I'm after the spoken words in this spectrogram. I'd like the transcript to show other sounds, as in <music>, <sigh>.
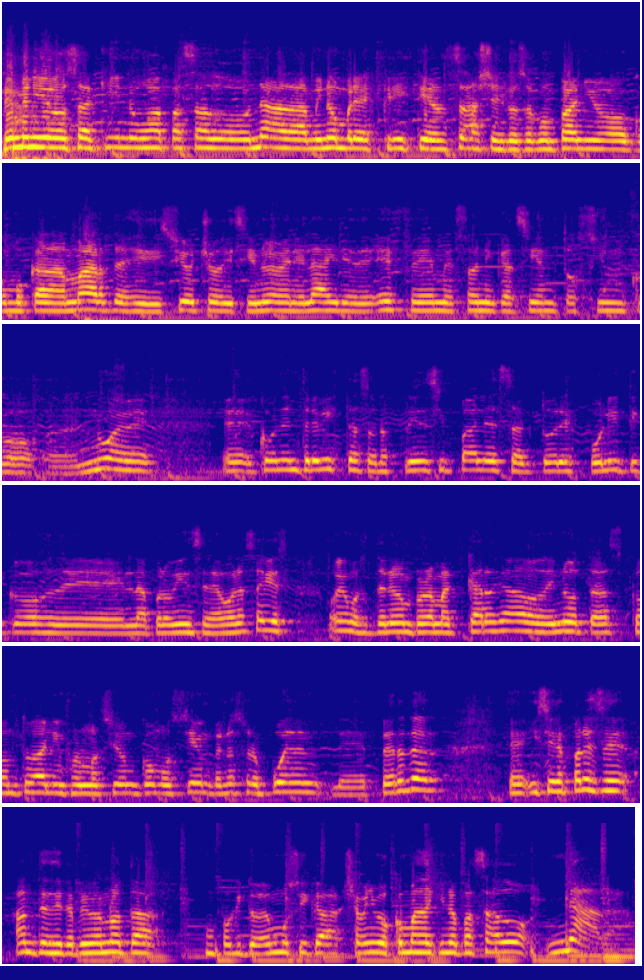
Bienvenidos, aquí no ha pasado nada. Mi nombre es Cristian Salles, los acompaño como cada martes de 18 a 19 en el aire de FM Sónica 105.9 eh, con entrevistas a los principales actores políticos de la provincia de Buenos Aires. Hoy vamos a tener un programa cargado de notas con toda la información como siempre, no se lo pueden eh, perder. Eh, y si les parece, antes de la primera nota, un poquito de música. Ya venimos con más de aquí no ha pasado nada.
